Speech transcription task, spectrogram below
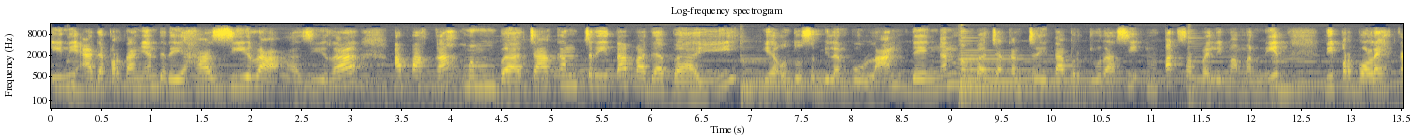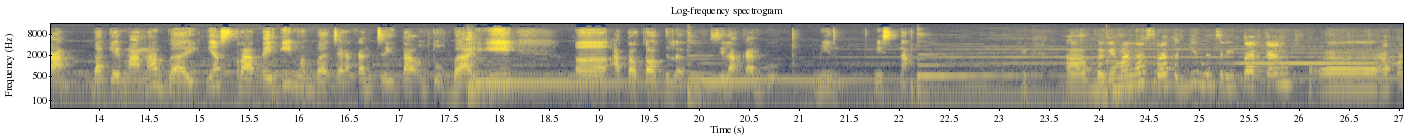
ini ada pertanyaan dari Hazira. Hazira, apakah membacakan cerita pada bayi ya untuk 9 bulan dengan membacakan cerita berdurasi 4 sampai 5 menit diperbolehkan? Bagaimana baiknya strategi membacakan cerita untuk bayi eh, atau toddler? Silakan Bu Min Misna. Uh, bagaimana strategi menceritakan uh, apa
